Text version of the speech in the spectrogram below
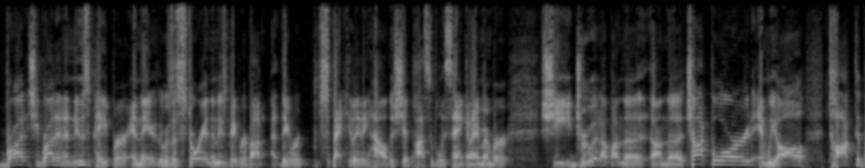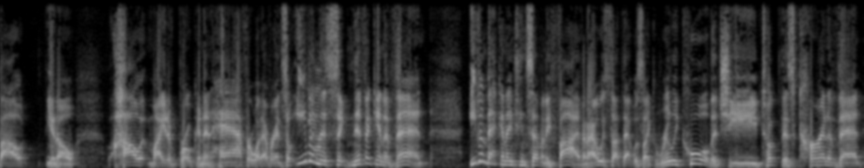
brought she brought in a newspaper, and they, there was a story in the newspaper about uh, they were speculating how the ship possibly sank. And I remember she drew it up on the on the chalkboard, and we all talked about you know how it might have broken in half or whatever. And so even this significant event even back in 1975 and i always thought that was like really cool that she took this current event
